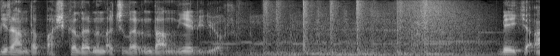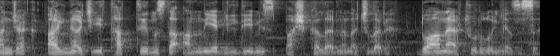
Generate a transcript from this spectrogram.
bir anda başkalarının acılarını anlayabiliyor. Belki ancak aynı acıyı tattığımızda anlayabildiğimiz başkalarının acıları. Doğan Ertuğrul'un yazısı.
